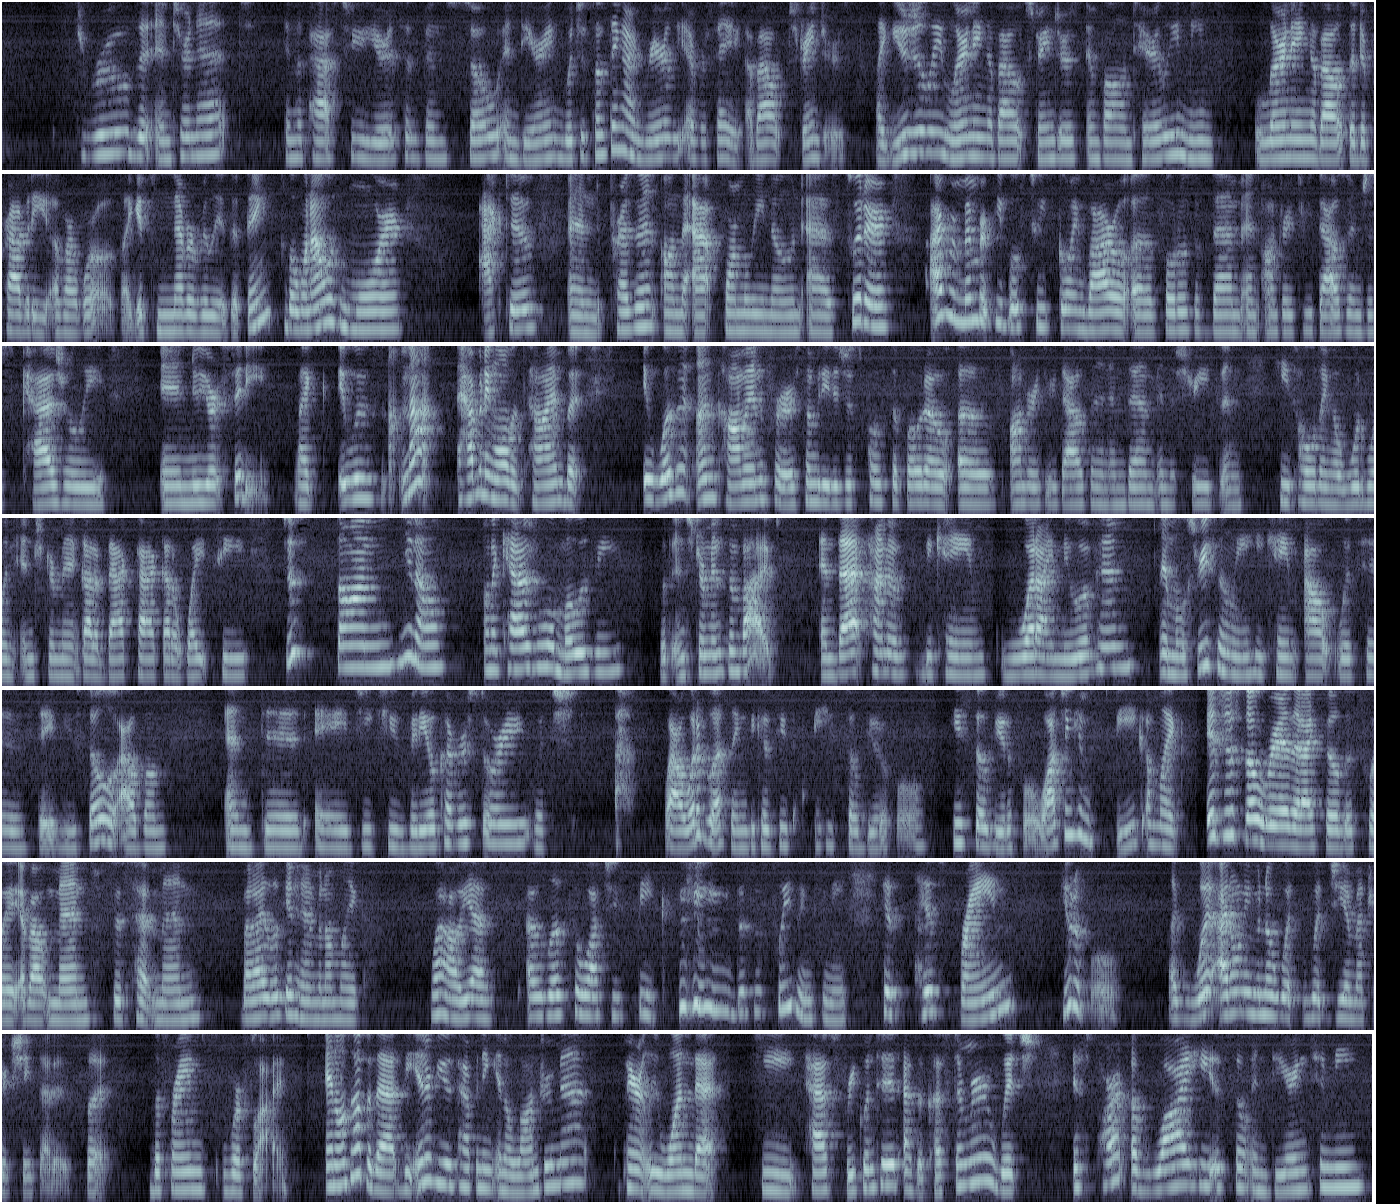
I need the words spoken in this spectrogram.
through the internet in the past few years has been so endearing, which is something I rarely ever say about strangers. Like, usually, learning about strangers involuntarily means learning about the depravity of our world. Like, it's never really a good thing. But when I was more active and present on the app formerly known as Twitter, I remember people's tweets going viral of photos of them and Andre 3000 just casually in New York City. Like it was not happening all the time, but it wasn't uncommon for somebody to just post a photo of Andre 3000 and them in the streets and he's holding a woodwind instrument, got a backpack, got a white tee, just on, you know, on a casual mosey with instruments and vibes. And that kind of became what I knew of him. And most recently, he came out with his debut solo album and did a GQ video cover story, which wow, what a blessing because he's he's so beautiful. He's so beautiful. Watching him speak, I'm like, it's just so rare that I feel this way about men, cishet men. But I look at him and I'm like, wow, yes, I would love to watch you speak. this is pleasing to me. His his frames, beautiful. Like what I don't even know what what geometric shape that is, but the frames were fly. And on top of that, the interview is happening in a laundromat, apparently one that he has frequented as a customer, which is part of why he is so endearing to me.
